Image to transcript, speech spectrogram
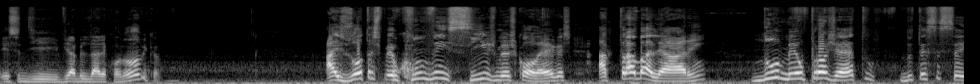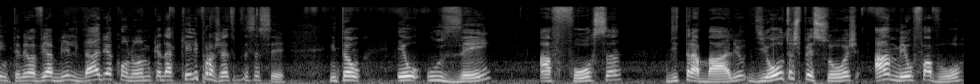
esse de viabilidade econômica, as outras eu convenci os meus colegas a trabalharem no meu projeto do TCC, entendeu? A viabilidade econômica daquele projeto do TCC. Então, eu usei a força de trabalho de outras pessoas a meu favor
